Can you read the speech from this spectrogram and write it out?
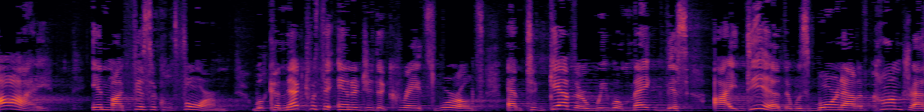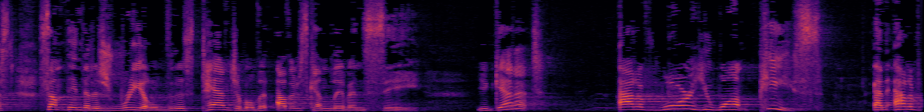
I in my physical form will connect with the energy that creates worlds and together we will make this idea that was born out of contrast something that is real that is tangible that others can live and see. You get it? Out of war you want peace. And out of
